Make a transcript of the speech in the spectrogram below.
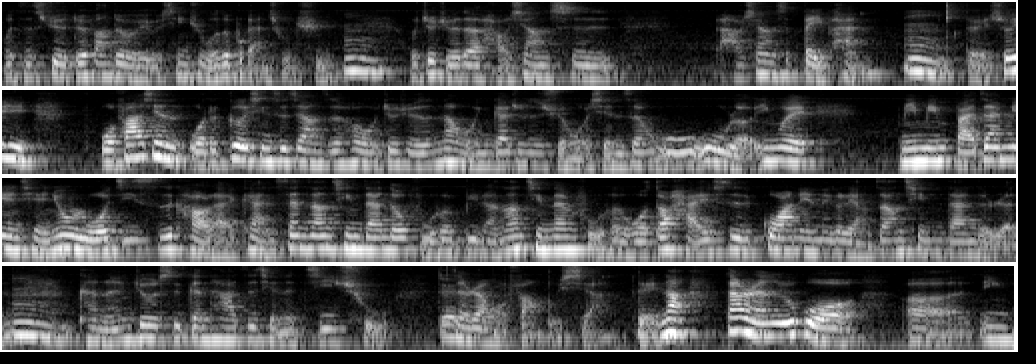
我只是觉得对方对我有兴趣，我都不敢出去。嗯我就觉得好像是，好像是背叛。嗯。对，所以我发现我的个性是这样之后，我就觉得那我应该就是选我先生无误了，因为明明摆在面前，用逻辑思考来看，三张清单都符合，比两张清单符合，我都还是挂念那个两张清单的人，嗯。可能就是跟他之前的基础，对。这让我放不下。对，那当然如果呃你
